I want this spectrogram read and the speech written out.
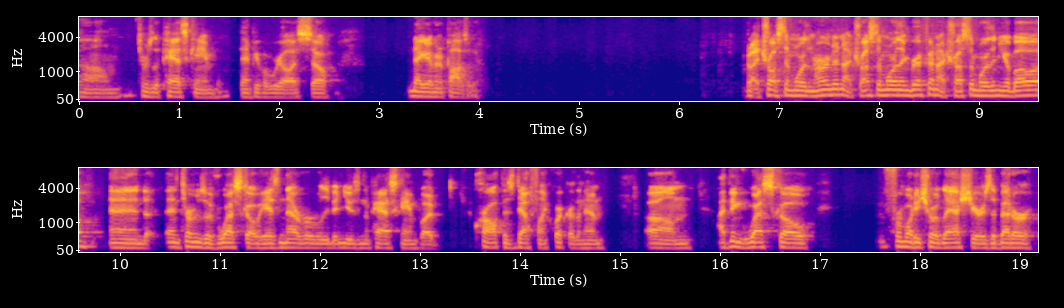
um, in terms of the pass game than people realize. So negative and a positive. But I trust him more than Herndon. I trust him more than Griffin. I trust him more than Yeboah. And in terms of Wesco, he has never really been used in the pass game, but Kroft is definitely quicker than him. Um, I think Wesco, from what he showed last year, is a better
